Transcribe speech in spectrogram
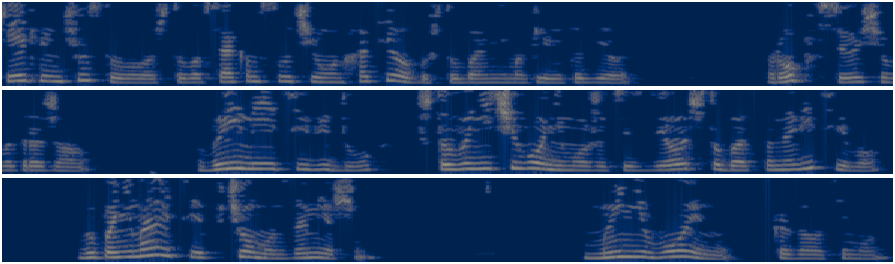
Кейтлин чувствовала, что во всяком случае он хотел бы, чтобы они могли это делать. Роб все еще возражал. Вы имеете в виду, что вы ничего не можете сделать, чтобы остановить его? Вы понимаете, в чем он замешан? Мы не воины, сказал Тимон.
